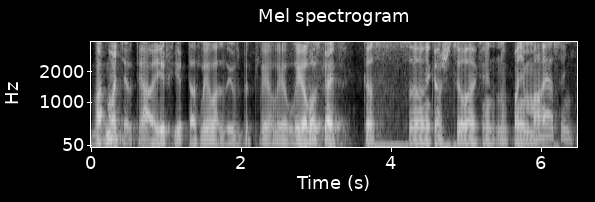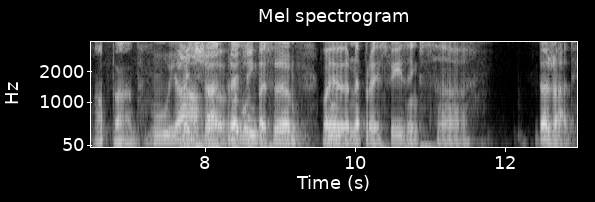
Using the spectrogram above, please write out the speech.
var noķert. Jā, ir, ir tās lielās zivs, bet liela, liela, lielo skaits. Kas ā, vienkārši cilvēki nu, paņem mājās viņu? Apēd. Nu, jā, Viņš, apēd, ā, presings, ā, Vai ir nepareizs fīzings? ā, dažādi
